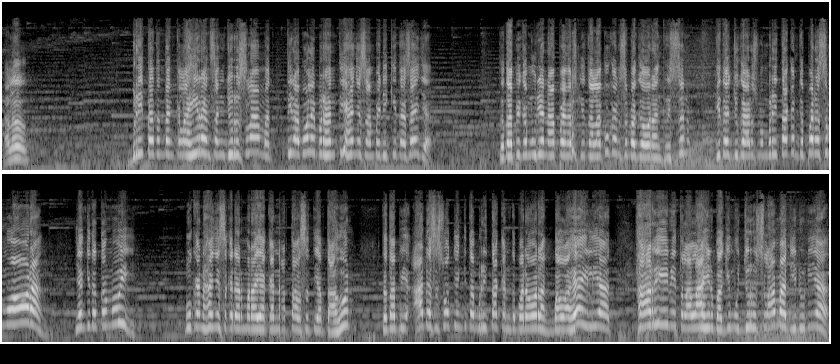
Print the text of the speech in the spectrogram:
Halo? Berita tentang kelahiran Sang Juru Selamat tidak boleh berhenti hanya sampai di kita saja. Tetapi kemudian apa yang harus kita lakukan sebagai orang Kristen? Kita juga harus memberitakan kepada semua orang yang kita temui. Bukan hanya sekedar merayakan Natal setiap tahun, tetapi ada sesuatu yang kita beritakan kepada orang bahwa hei lihat hari ini telah lahir bagimu juru selamat di dunia.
